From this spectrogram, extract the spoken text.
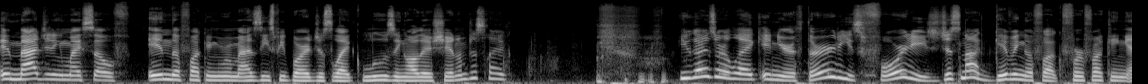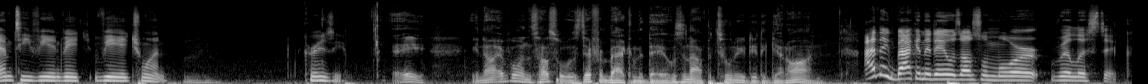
imagining myself in the fucking room as these people are just like losing all their shit. I'm just like, you guys are like in your 30s, 40s, just not giving a fuck for fucking MTV and VH- VH1. Mm-hmm. Crazy. Hey, you know everyone's hustle was different back in the day. It was an opportunity to get on I think back in the day it was also more realistic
